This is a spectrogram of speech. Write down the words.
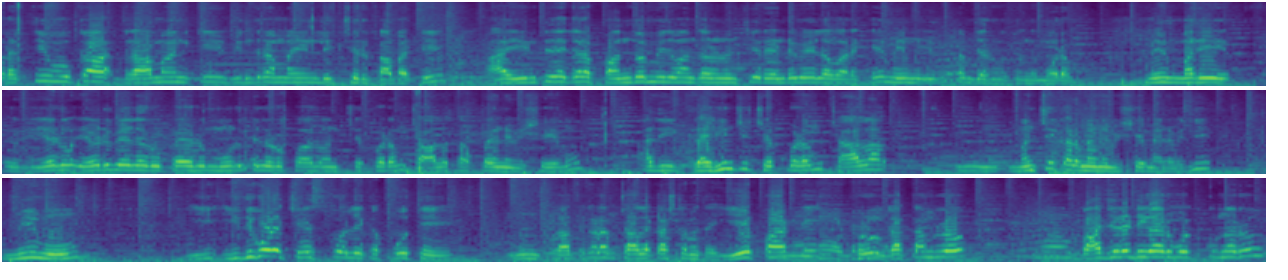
ప్రతి ఒక్క గ్రామానికి వింద్రమైన్లు ఇచ్చారు కాబట్టి ఆ ఇంటి దగ్గర పంతొమ్మిది వందల నుంచి రెండు వేల వరకే మేము ఇవ్వడం జరుగుతుంది మురం. మేము మరి ఏడు ఏడు వేల రూపాయలు మూడు వేల రూపాయలు అని చెప్పడం చాలా తప్పైన విషయము. అది గ్రహించి చెప్పడం చాలా మంచికరమైన విషయమైనది. మేము ఇది కూడా చేసుకోలేకపోతే మేము బ్రతకడం చాలా కష్టమవుతుంది ఏ పార్టీ గతంలో బాజిరెడ్డి గారు కొట్టుకున్నారు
